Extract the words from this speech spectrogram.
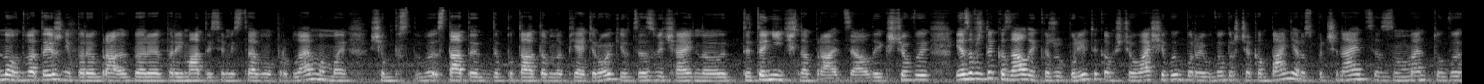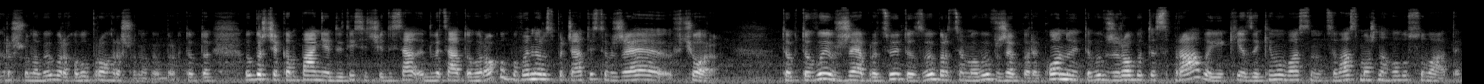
Ну, два тижні перебра... пере... перейматися місцевими проблемами, щоб ст- стати депутатом на 5 років, це звичайно титанічна праця. Але якщо ви я завжди казала і кажу політикам, що ваші вибори, виборча кампанія розпочинається з моменту виграшу на виборах або програшу на виборах. Тобто виборча кампанія 2020 року повинна розпочатися вже вчора. Тобто ви вже працюєте з виборцями, ви вже переконуєте, ви вже робите справи, які за якими вас за вас можна голосувати.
